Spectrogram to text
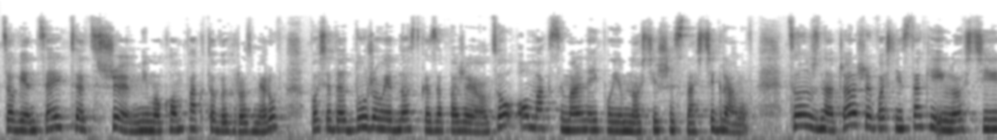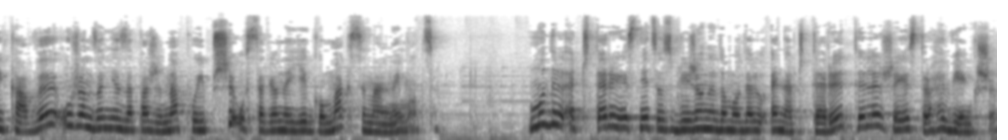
Co więcej, C3, mimo kompaktowych rozmiarów, posiada dużą jednostkę zaparzającą o maksymalnej pojemności 16 gramów, co oznacza, że właśnie z takiej ilości kawy urządzenie zaparzy napój przy ustawionej jego maksymalnej mocy. Model E4 jest nieco zbliżony do modelu ENA4, tyle że jest trochę większy.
